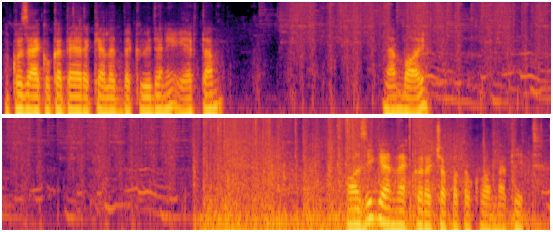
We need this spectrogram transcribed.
A kozákokat erre kellett beküldeni, értem. Nem baj. Az igen, mekkora csapatok vannak itt.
